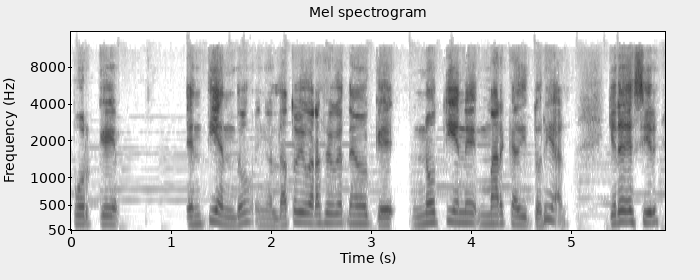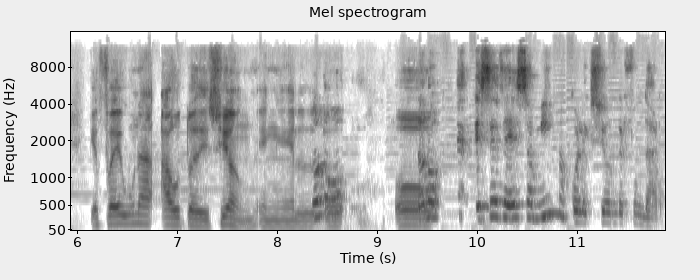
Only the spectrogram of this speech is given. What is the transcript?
porque entiendo en el dato biográfico que tengo que no tiene marca editorial. Quiere decir que fue una autoedición en el... No, no, ese es de esa misma colección de Fundarte.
